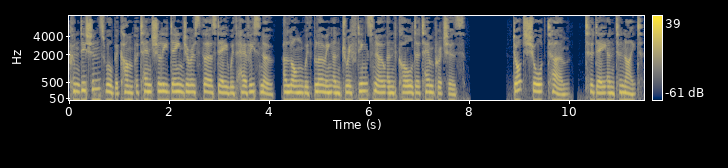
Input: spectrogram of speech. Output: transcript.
Conditions will become potentially dangerous Thursday with heavy snow, along with blowing and drifting snow and colder temperatures. Dot short term, today and tonight,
